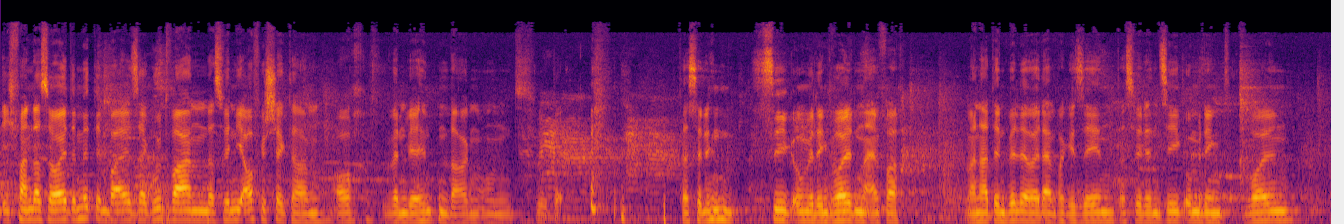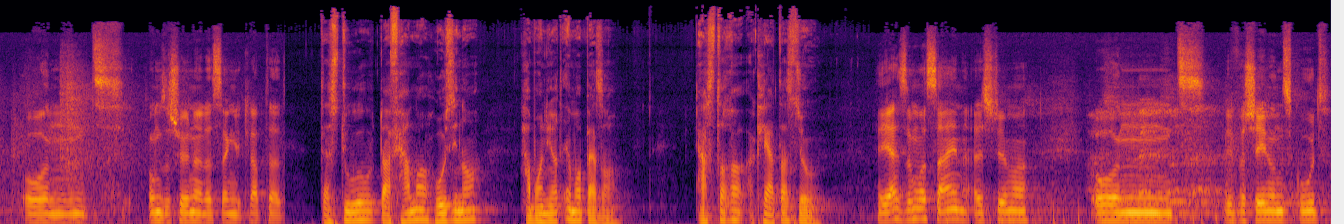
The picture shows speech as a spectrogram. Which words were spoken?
Ich fand, dass wir heute mit dem Ball sehr gut waren, dass wir nie aufgesteckt haben, auch wenn wir hinten lagen und dass wir den Sieg unbedingt wollten. Einfach, man hat den Wille heute einfach gesehen, dass wir den Sieg unbedingt wollen und umso schöner, dass es dann geklappt hat. Das Duo da Ferner Hosiner harmoniert immer besser. Ersterer erklärt das so. Ja, so muss sein als Stürmer. Und wir verstehen uns gut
